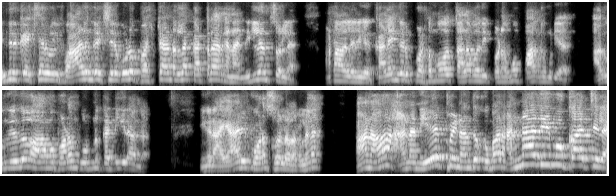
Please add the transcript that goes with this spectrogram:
எதிர்கட்சியார் இப்ப ஆளுங்கட்சியில கூட பஸ் ஸ்டாண்ட் எல்லாம் கட்டுறாங்க. நான் இல்லைன்னு சொல்ல ஆனா அதுல நீங்க கலைஞர் படமோ தளபதி படமோ பார்க்க முடியாது. அவங்க ஏதோ அவங்க படம் போட்டுன்னு கட்டிக்கிறாங்க. இங்க நான் யாரையும் குறை சொல்ல வரல. ஆனா அண்ணன் ஏபி நந்தகுமார் அதிமுக ஆட்சியில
